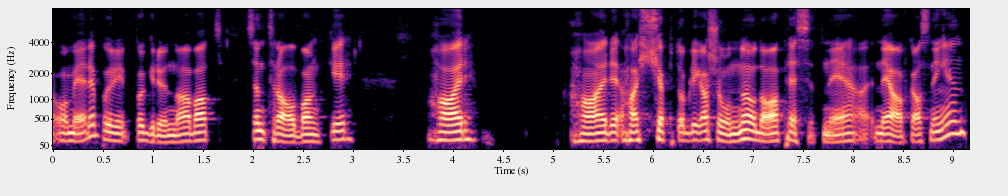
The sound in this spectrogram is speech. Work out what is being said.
og mer av at sentralbanker har har, har kjøpt obligasjonene og da presset ned, ned avkastningen.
